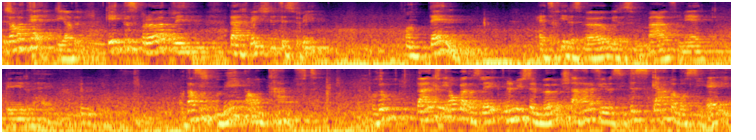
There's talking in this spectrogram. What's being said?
das ist auch noch Härte, oder? Gibt das Brötchen, denkt, du, jetzt ist es vorbei. Und dann hat sich ihr Öl, ihr Mehl vermehrt bei ihr daheim. Und das ist mega umkämpft. Und darum denke ich auch an das Leid, wir müssen Menschen herführen, dass sie das geben, was sie haben.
